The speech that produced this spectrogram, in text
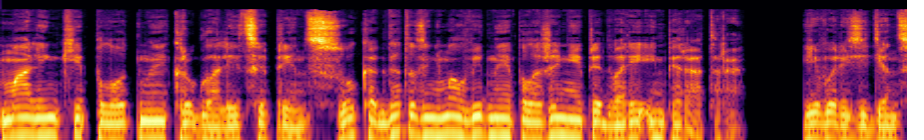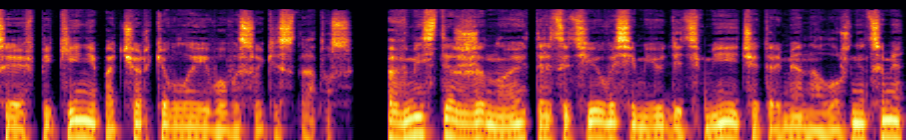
Маленький, плотный, круглолицый принц Су когда-то занимал видное положение при дворе императора. Его резиденция в Пекине подчеркивала его высокий статус. Вместе с женой, 38 детьми и четырьмя наложницами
